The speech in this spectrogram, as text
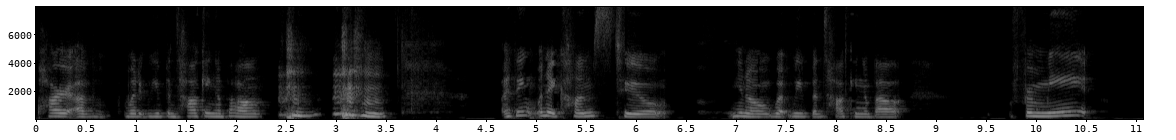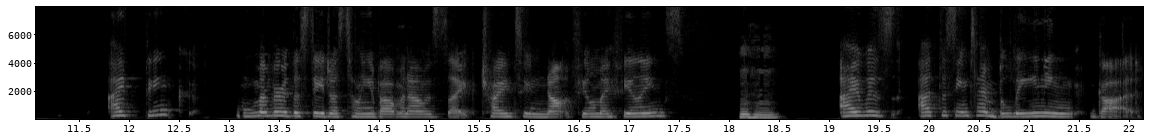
part of what we've been talking about I think when it comes to, you know, what we've been talking about, for me, I think, remember the stage I was telling you about when I was like trying to not feel my feelings? Mm-hmm. I was at the same time blaming God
